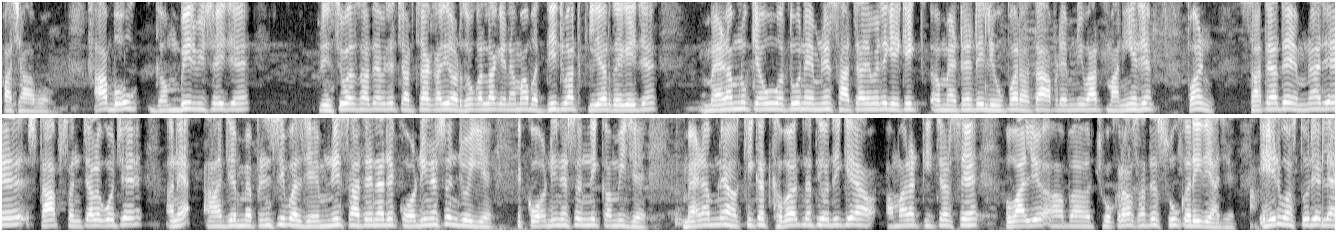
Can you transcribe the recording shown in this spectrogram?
પાછા આવો. આ બહુ ગંભીર વિષય છે. પ્રિન્સિપલ સાથે અમે ચર્ચા કરી, અડધો કલાક એનામાં બધી જ વાત ક્લિયર થઈ ગઈ છે. મેડમનું કહેવું હતું અને એમને સાચા એટલે એક એક મેટરનિટી લીવ પર હતા. આપણે એમની વાત માનીએ છીએ. પણ સાથે સાથે એમના જે સ્ટાફ સંચાલકો છે અને આ જે મેં પ્રિન્સિપલ છે, એમની સાથેના જે કોર્ડિનેશન જોઈએ, એ કોર્ડિનેશનની કમી છે. મેડમને હકીકત ખબર જ નથી હોતી કે અમારા ટીચર્સે વાલીઓ છોકરાઓ સાથે શું કરી રહ્યા છે. એ જ વસ્તુ છે એટલે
